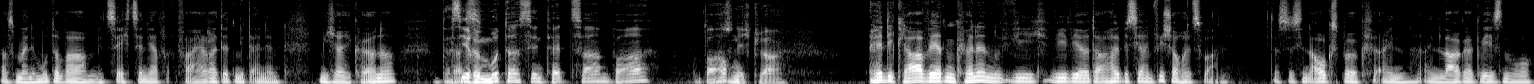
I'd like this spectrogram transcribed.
Also meine Mutter war mit 16 Jahren verheiratet mit einem Michael Körner. Dass das ihre Mutter Sintetza war, war auch nicht klar. Hätte klar werden können, wie, wie wir da ein halbes Jahr im Fischerholz waren. Das ist in Augsburg ein, ein Lager gewesen, wo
